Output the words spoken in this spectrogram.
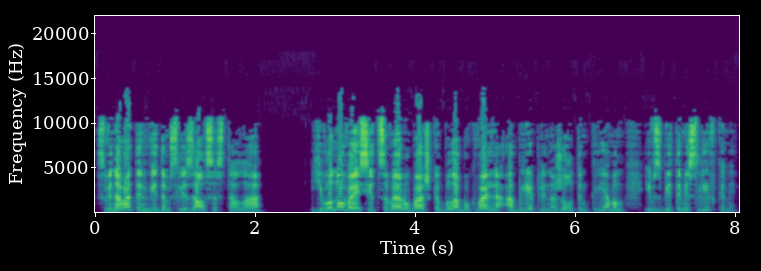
с виноватым видом слезал со стола, его новая ситцевая рубашка была буквально облеплена желтым кремом и взбитыми сливками,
